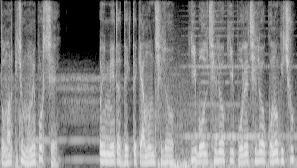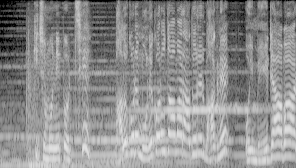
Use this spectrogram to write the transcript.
তোমার কিছু মনে পড়ছে? ওই মেয়েটা দেখতে কেমন ছিল? কি বলছিল? কি পড়েছিল? কোনো কিছু? কিছু মনে পড়ছে? ভালো করে মনে করো তো আমার আদরের ভাগ্নে। ওই মেয়েটা আবার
